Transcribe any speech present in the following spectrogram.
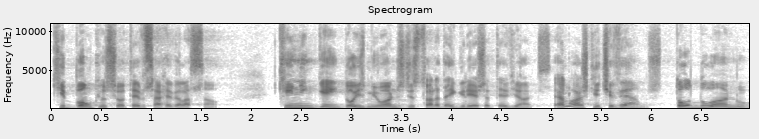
que bom que o senhor teve essa revelação, que ninguém, dois mil anos de história da igreja, teve antes. É lógico que tivemos, todo ano.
